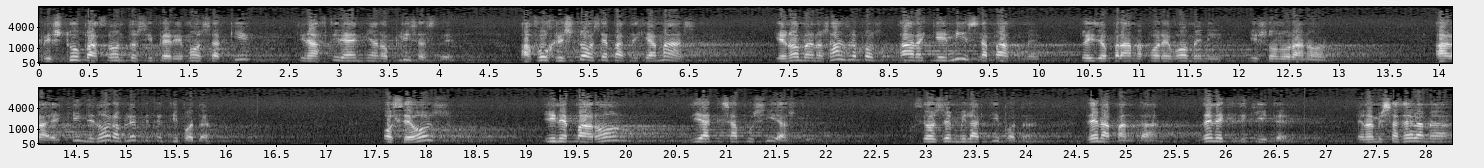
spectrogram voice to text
Χριστού παθόντος υπερημός αρκεί την αυτή έννοια οπλίσαστε. Αφού ο Χριστός έπαθε για μας γενόμενος άνθρωπος άρα και εμείς θα πάθουμε το ίδιο πράγμα πορευόμενοι εις τον ουρανό. Άρα εκείνη την ώρα βλέπετε τίποτα. Ο Θεός είναι παρόν δια της απουσίας του. Ο Θεός δεν μιλά τίποτα δεν απαντά δεν εκδικείται. Ενώ εμείς θα θέλαμε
